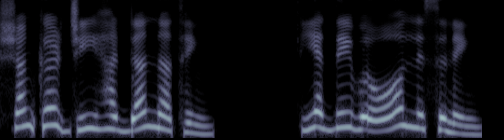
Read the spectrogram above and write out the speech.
Shankarji had done nothing. Yet they were all listening.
